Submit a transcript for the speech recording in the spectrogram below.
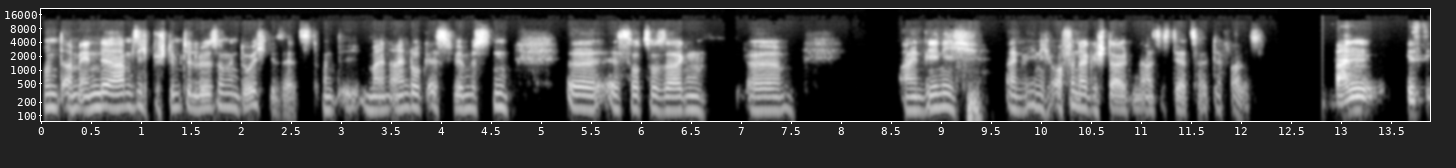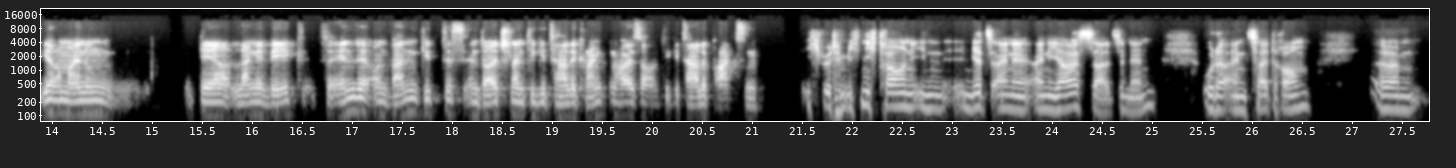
Und am Ende haben sich bestimmte Lösungen durchgesetzt. Und mein Eindruck ist, wir müssten äh, es sozusagen äh, ein wenig, ein wenig offener gestalten, als es derzeit der Fall ist. Wann ist Ihrer Meinung der lange Weg zu Ende und wann gibt es in Deutschland digitale Krankenhäuser und digitale Praxen? Ich würde mich nicht trauen, Ihnen jetzt eine, eine Jahreszahl zu nennen oder einen Zeitraum. Ähm,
